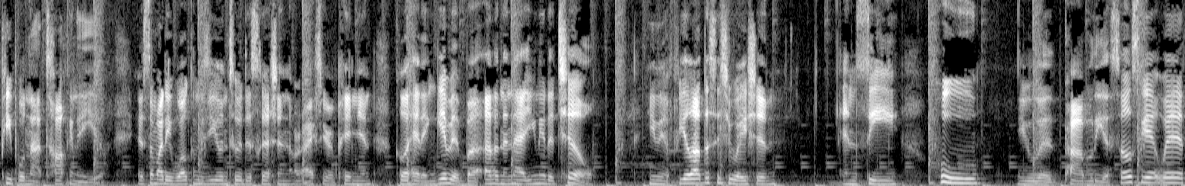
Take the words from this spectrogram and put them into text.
people not talking to you if somebody welcomes you into a discussion or asks your opinion go ahead and give it but other than that you need to chill you need to feel out the situation and see who you would probably associate with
